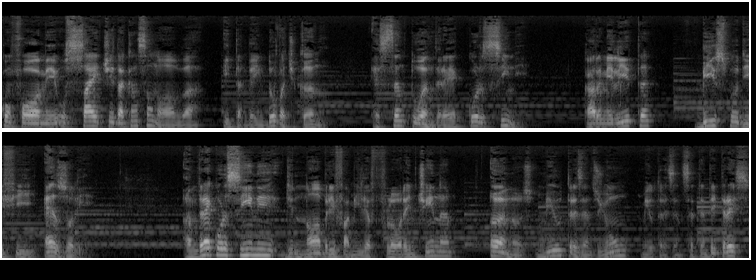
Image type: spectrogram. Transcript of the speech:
conforme o site da Canção Nova e também do Vaticano, é Santo André Corsini, carmelita, bispo de Fiesole. André Corsini, de nobre família florentina, anos 1301-1373,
